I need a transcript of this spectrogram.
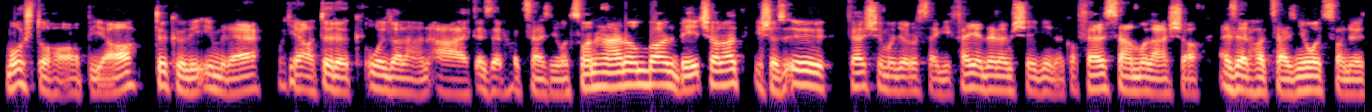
mostoha apja, Tököli Imre, ugye a török oldalán állt 1683-ban Bécs alatt, és az ő felső magyarországi fejedelemségének a felszámolása 1685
